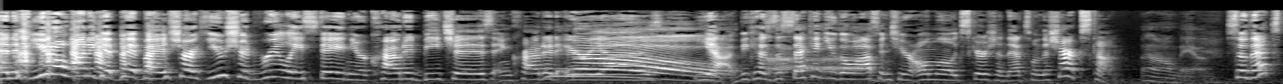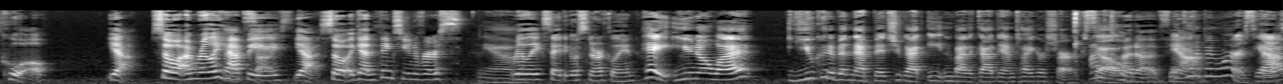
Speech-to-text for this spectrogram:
and if you don't want to get bit by a shark, you should really stay near crowded beaches and crowded no. areas. Yeah, because the second you go off into your own little excursion, that's when the sharks come. Oh man. So that's cool. Yeah. So I'm really that happy. Sucks. Yeah. So again, thanks universe. Yeah. Really excited to go snorkeling. Hey, you know what? You could have been that bitch who got eaten by the goddamn tiger shark. So I could have. Yeah, it could have been worse. Yeah,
